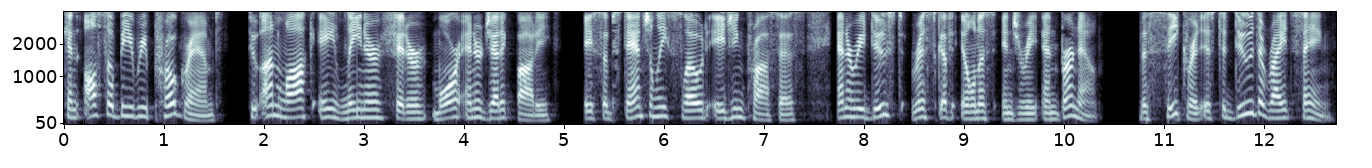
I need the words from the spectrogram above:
can also be reprogrammed to unlock a leaner, fitter, more energetic body, a substantially slowed aging process, and a reduced risk of illness, injury, and burnout. The secret is to do the right thing.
